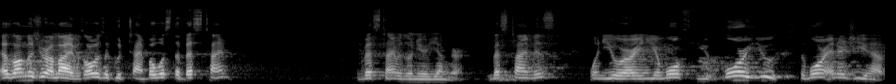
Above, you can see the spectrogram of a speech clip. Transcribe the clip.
As long as you're alive, it's always a good time. But what's the best time? The best time is when you're younger. Best time is when you are in your more, more youth, the more energy you have.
